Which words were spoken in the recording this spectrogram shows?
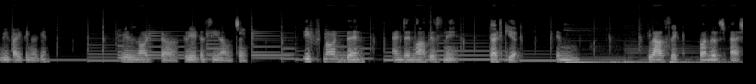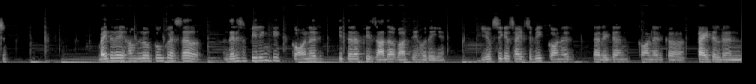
we fighting again we'll not uh, create a scene outside if not then and then वहाँ पे उसने कट किया in classic Connor's fashion by the way हम लोगों को ऐसा देर इज़ अ फीलिंग कि कॉर्नर की तरफ़ ही ज़्यादा बातें हो रही हैं यूएफसी के साइड से भी कॉर्नर का रिटर्न कॉर्नर का टाइटल रन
